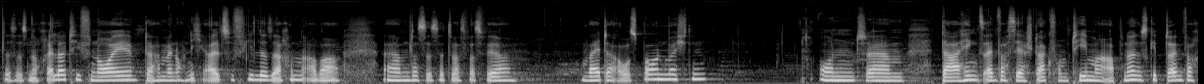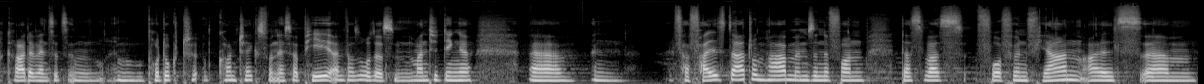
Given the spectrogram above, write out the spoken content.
Das ist noch relativ neu. Da haben wir noch nicht allzu viele Sachen, aber ähm, das ist etwas, was wir weiter ausbauen möchten. Und ähm, da hängt es einfach sehr stark vom Thema ab. Ne? Es gibt einfach, gerade wenn es jetzt in, im Produktkontext von SAP einfach so, dass manche Dinge äh, ein Verfallsdatum haben im Sinne von das, was vor fünf Jahren als ähm,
